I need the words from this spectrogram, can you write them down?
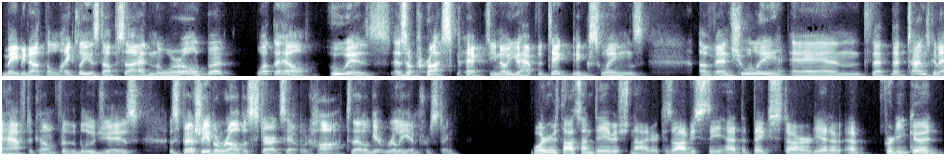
maybe not the likeliest upside in the world, but what the hell? Who is as a prospect? You know, you have to take big swings eventually, and that that time's going to have to come for the Blue Jays, especially if Orelvis starts out hot. That'll get really interesting. What are your thoughts on Davis Schneider? Because obviously he had the big start. He had a, a pretty good,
